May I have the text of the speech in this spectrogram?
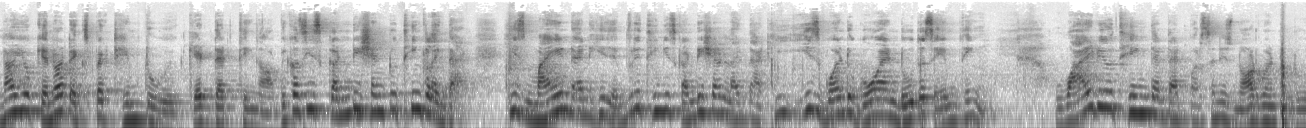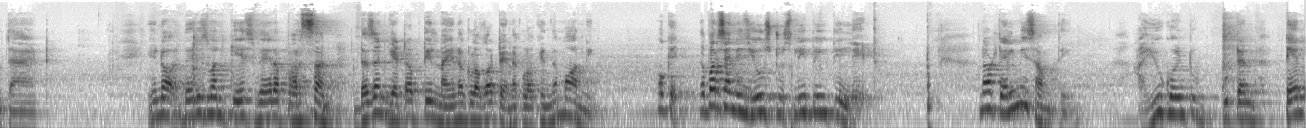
now you cannot expect him to get that thing out because he's conditioned to think like that. His mind and his everything is conditioned like that. He is going to go and do the same thing. Why do you think that that person is not going to do that? You know there is one case where a person doesn't get up till 9 o'clock or 10 o'clock in the morning. Okay the person is used to sleeping till late. Now tell me something are you going to put an 10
